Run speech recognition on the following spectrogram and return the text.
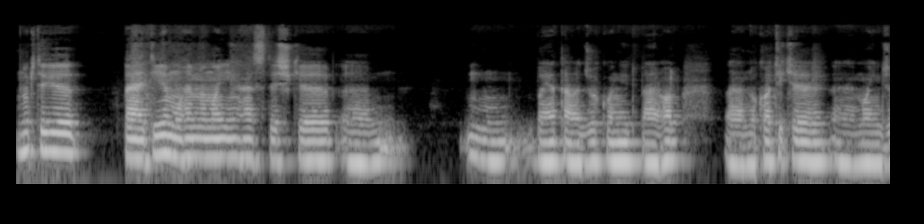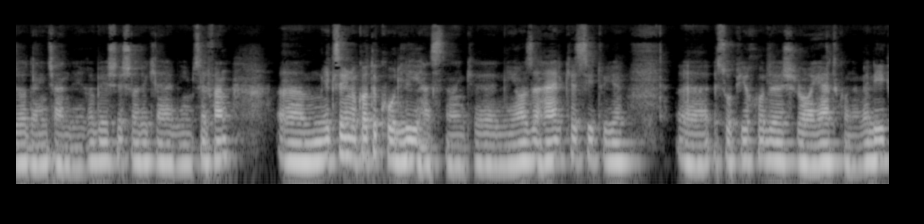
نکته بعدی مهم ما این هستش که باید توجه کنید به هر حال نکاتی که ما اینجا در این چند دقیقه بهش اشاره کردیم. صرفا یک سری نکات کلی هستن که نیازه هر کسی توی SOP خودش رعایت کنه. ولی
